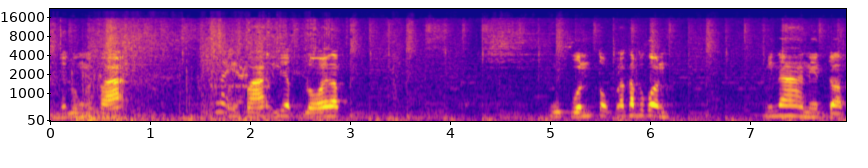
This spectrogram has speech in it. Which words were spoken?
มเดี๋ยวลงไฟฟ้า ไฟ Player ฟ้าเรียบร้อยครับอูฝนตกแล้วครับทุกคน มีหน้าเน็ตดรอป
